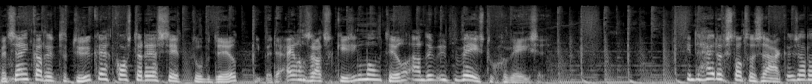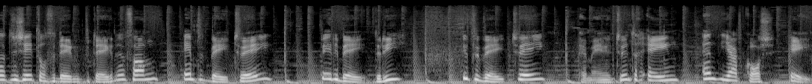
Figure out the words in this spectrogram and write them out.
Met zijn kandidatuur krijgt Kos de restzetel toebedeeld, die bij de eilandsraadsverkiezingen momenteel aan de UPB is toegewezen. In de huidige stand van zaken zou dat een zetelverdeling betekenen van NPB 2, PDB 3, UPB 2, M21 1 en Jaap Kos 1.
